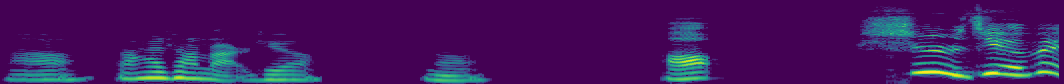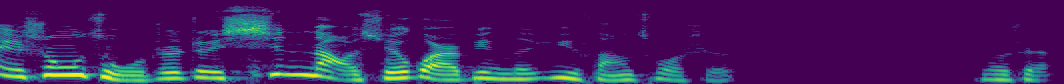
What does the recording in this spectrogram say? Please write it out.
啊，那还上哪儿去啊？啊，好，世界卫生组织对心脑血管病的预防措施，就是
